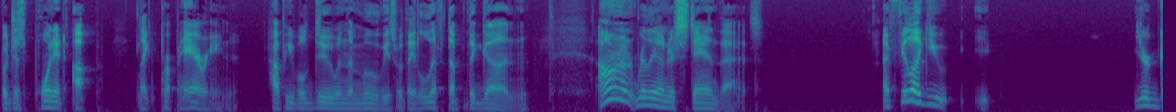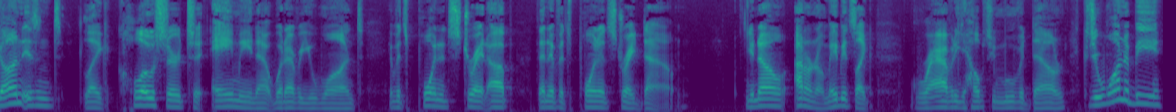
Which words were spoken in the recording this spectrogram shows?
but just pointed up, like preparing, how people do in the movies where they lift up the gun. I don't really understand that. I feel like you your gun isn't like closer to aiming at whatever you want if it's pointed straight up than if it's pointed straight down. You know, I don't know. Maybe it's like gravity helps you move it down because you want to be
